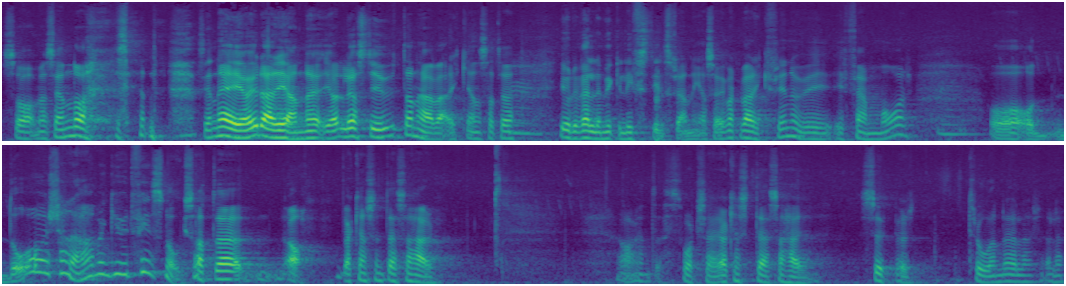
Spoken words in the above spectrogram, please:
Så, men sen då, sen, sen är jag ju där igen. Jag löste ut den här verken så att jag mm. gjorde väldigt mycket livsstilsförändringar. Så jag har varit verkfri nu i, i fem år. Mm. Och, och, då kände jag, ja men Gud finns nog. Så att, eh, ja, jag kanske inte är så här ja, inte, svårt att säga, jag kanske inte är så här supertroende eller, eller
